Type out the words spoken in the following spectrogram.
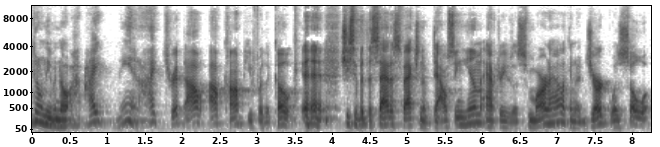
don't even know. I, man, I tripped. I'll, I'll comp you for the Coke. she said, but the satisfaction of dousing him after he was a smart aleck and a jerk was so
